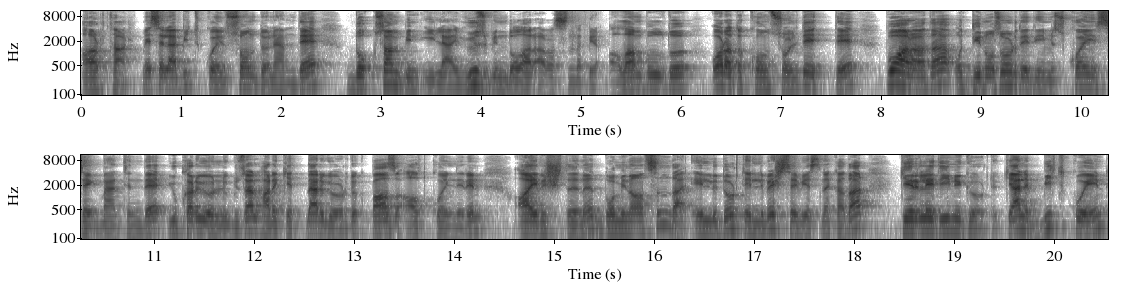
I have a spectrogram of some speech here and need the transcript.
artar. Mesela Bitcoin son dönemde 90 bin ila 100 bin dolar arasında bir alan buldu. Orada konsolide etti. Bu arada o dinozor dediğimiz coin segmentinde yukarı yönlü güzel hareketler gördük. Bazı altcoin'lerin ayrıştığını, dominansın da 54-55 seviyesine kadar gerilediğini gördük. Yani Bitcoin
